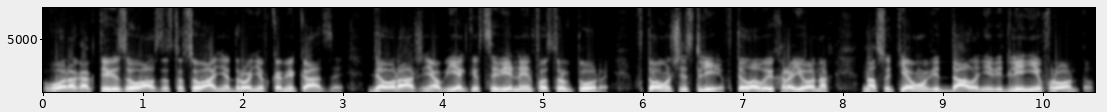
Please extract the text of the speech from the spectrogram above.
Ворог активізував застосування дронів камікадзе для ураження об'єктів цивільної інфраструктури, в тому числі в тилових районах на суттєвому віддаленні від лінії фронту.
